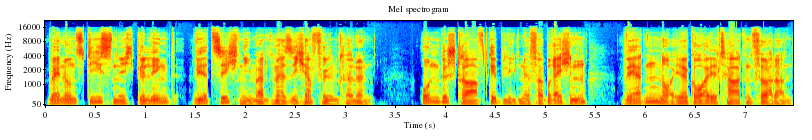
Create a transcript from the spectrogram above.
Wenn uns dies nicht gelingt, wird sich niemand mehr sicher fühlen können. Ungestraft gebliebene Verbrechen werden neue Gräueltaten fördern.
